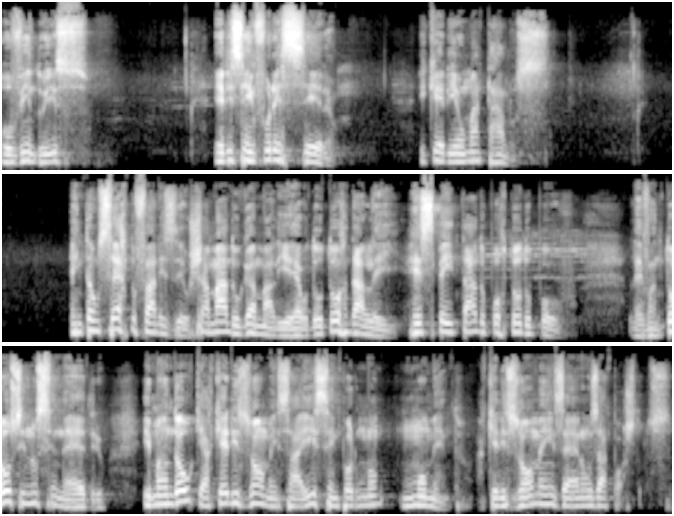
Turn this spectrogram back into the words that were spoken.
Ouvindo isso, eles se enfureceram e queriam matá-los. Então, certo fariseu, chamado Gamaliel, doutor da lei, respeitado por todo o povo, levantou-se no sinédrio e mandou que aqueles homens saíssem por um momento. Aqueles homens eram os apóstolos.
